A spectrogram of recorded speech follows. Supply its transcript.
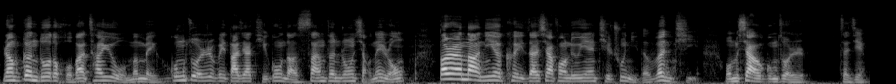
让更多的伙伴参与我们每个工作日为大家提供的三分钟小内容。当然呢，你也可以在下方留言提出你的问题。我们下个工作日再见。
